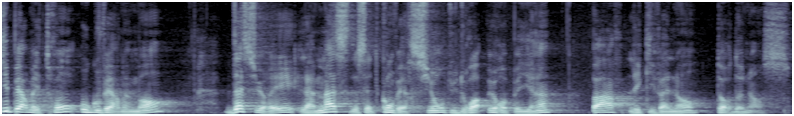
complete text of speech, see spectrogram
qui permettront au gouvernement d'assurer la masse de cette conversion du droit européen par l'équivalent d'ordonnance.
